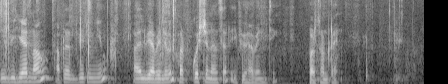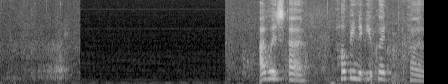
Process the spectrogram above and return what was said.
We'll be here now. After greeting you, I'll be available for question answer if you have anything for some time. I was uh, hoping that you could uh,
